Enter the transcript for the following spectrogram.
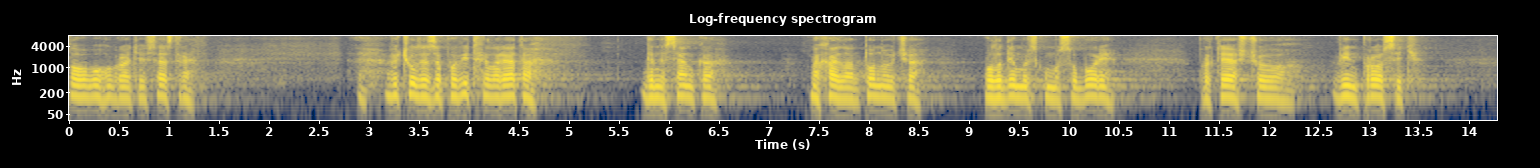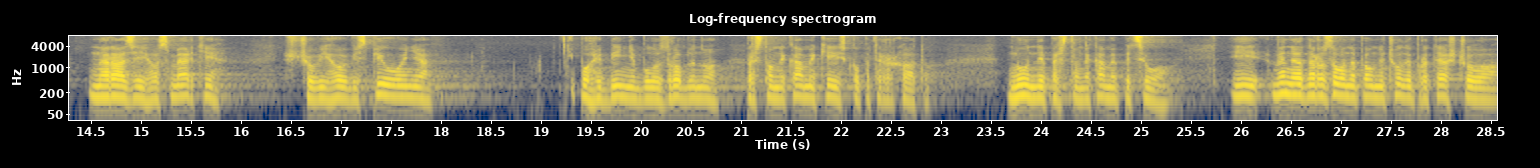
Слава Богу, браті і сестри. Ви чули заповіт Філарета Денисенка Михайла Антоновича в Володимирському соборі про те, що він просить наразі його смерті, щоб його відспівування і погребіння було зроблено представниками Київського патріархату, ну не представниками ПЦУ. І ви неодноразово, напевно, чули про те, що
